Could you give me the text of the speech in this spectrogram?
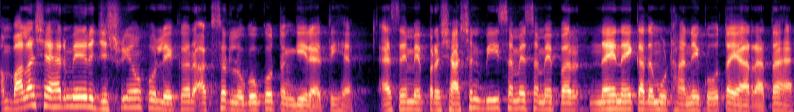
अम्बाला शहर में रजिस्ट्रियों को लेकर अक्सर लोगों को तंगी रहती है। ऐसे में प्रशासन भी समय समय पर नए नए कदम उठाने को तैयार रहता है।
